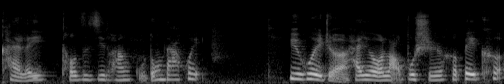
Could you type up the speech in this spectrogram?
凯雷投资集团股东大会。与会者还有老布什和贝克。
